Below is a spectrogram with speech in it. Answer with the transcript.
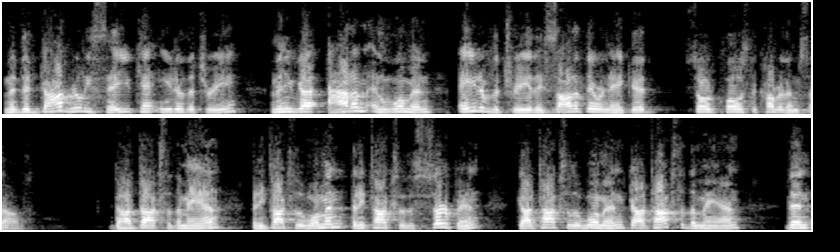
And then did God really say you can't eat of the tree? And then you've got Adam and woman ate of the tree. They saw that they were naked, sewed clothes to cover themselves. God talks to the man, then he talks to the woman, then he talks to the serpent. God talks to the woman, God talks to the man. Then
